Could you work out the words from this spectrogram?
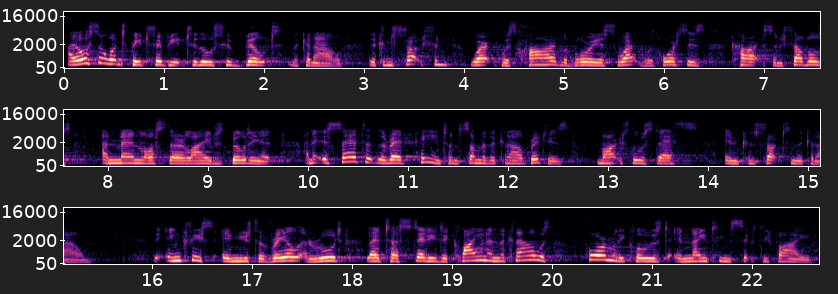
I also want to pay tribute to those who built the canal. The construction work was hard, laborious work with horses, carts and shovels, and men lost their lives building it. And it is said that the red paint on some of the canal bridges marks those deaths in constructing the canal. The increase in use of rail and road led to a steady decline, and the canal was formally closed in 1965.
